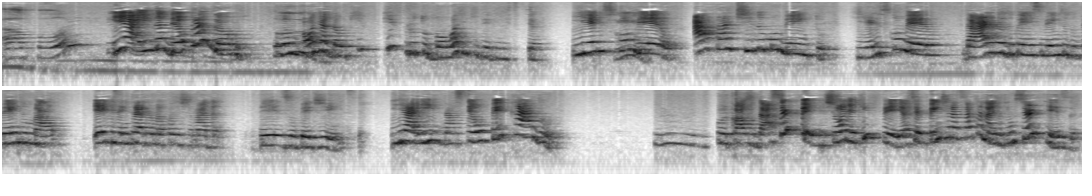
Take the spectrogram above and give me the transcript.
Ela foi... E ainda deu para Adão. Falando, olha Adão, que, que fruto bom, olha que delícia. E eles comeram a partir do momento que eles comeram da árvore do conhecimento do bem e do mal, eles entraram numa coisa chamada desobediência. E aí nasceu o pecado. Por causa da serpente. Olha que feia. A serpente era Satanás, eu tenho certeza.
